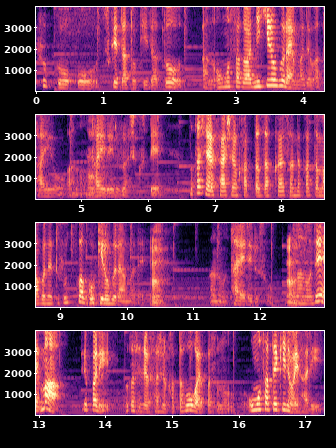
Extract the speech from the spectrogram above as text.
フックをこうつけた時だとあの重さが2キロぐらいまでは対応あのうん耐えれるらしくて、私たちが最初に買った雑貨屋さんで買ったマグネットフックは5キロぐらいまでうん。あの耐えれるそう、うんなのでまあやっぱり私たちが最初に買った方がやっぱその重さ的にはやはり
